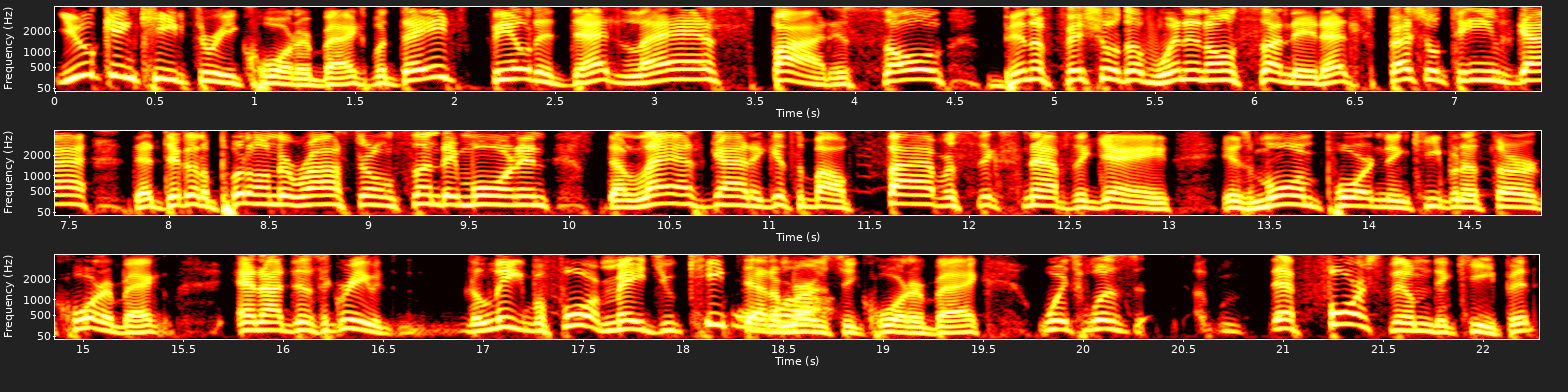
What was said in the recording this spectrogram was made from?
You can keep three quarterbacks, but they feel that that last spot is so beneficial to winning on Sunday. That special teams guy that they're going to put on the roster on Sunday morning, the last guy that gets about five or six snaps a game, is more important than keeping a third quarterback. And I disagree. The league before made you keep that emergency quarterback, which was that forced them to keep it,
